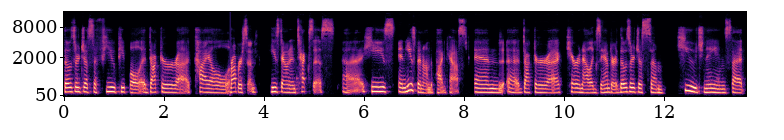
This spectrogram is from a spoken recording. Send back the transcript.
Those are just a few people. Uh, Dr. Uh, Kyle Robertson, he's down in Texas. Uh, he's and he's been on the podcast. And uh, Dr. Uh, Karen Alexander. Those are just some huge names that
